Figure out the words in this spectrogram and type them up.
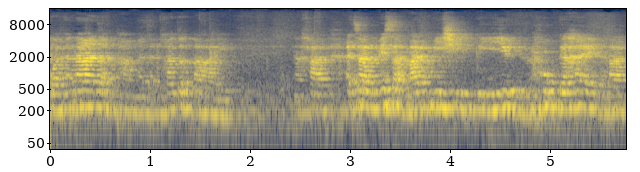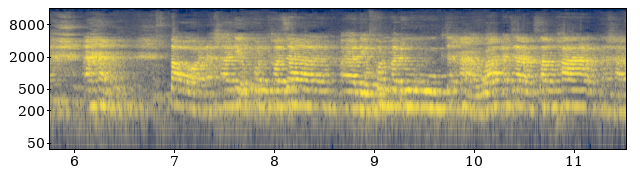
ว่าถ้าหน้าอาจารย์พังอาจารย์ฆ่าตัวตายนะคะ อาจารย์ไม่สามารถมีชีวิตนี้อยู่ในโลกได้นะคะต่อนะคะ เดี๋ยวคนเขาจะเดี๋ยวคนมาดูจะหาว่าอาจารย์สร้างภาพนะคะ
